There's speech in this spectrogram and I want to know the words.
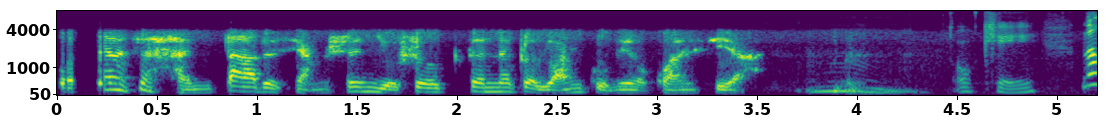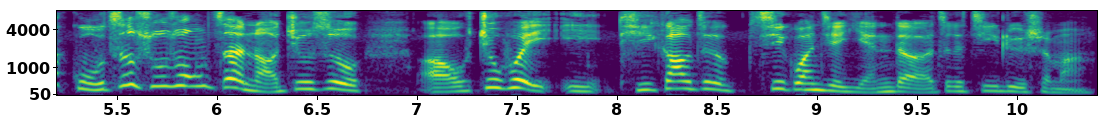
我但是很大的响声，有时候跟那个软骨没有关系啊。嗯，OK。那骨质疏松症哦，就是呃就会以提高这个膝关节炎的这个几率是吗？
